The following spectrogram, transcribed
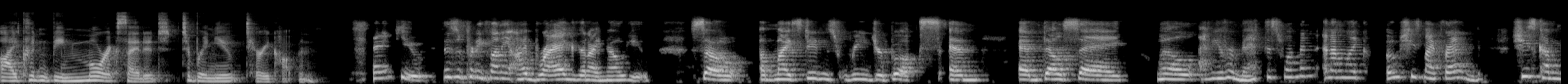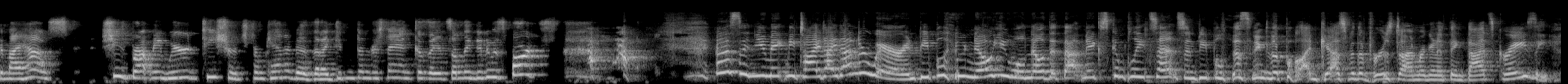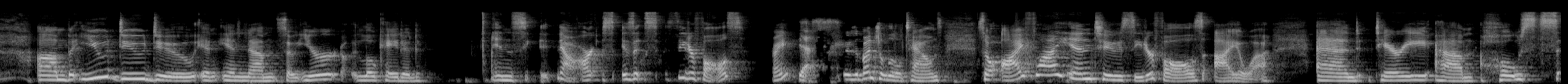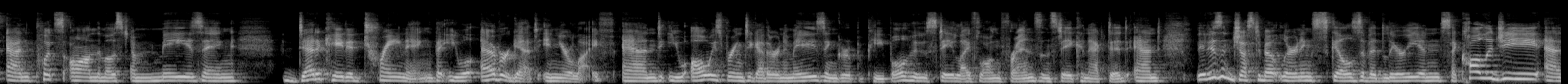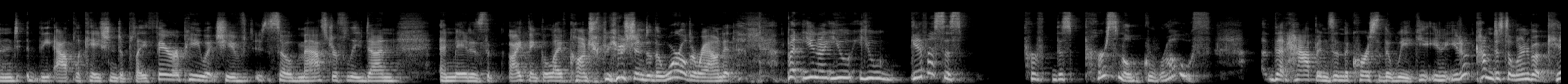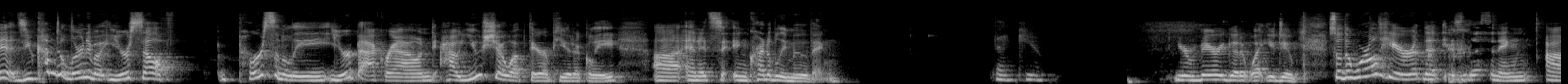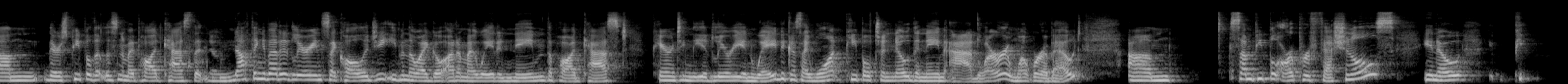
I couldn't be more excited to bring you Terry Kottman. Thank you. This is pretty funny. I brag that I know you. So uh, my students read your books and and they'll say, well, have you ever met this woman? And I'm like, oh, she's my friend. She's come to my house. She's brought me weird t-shirts from Canada that I didn't understand because they had something to do with sports. yes, and you make me tie-dyed underwear. And people who know you will know that that makes complete sense. And people listening to the podcast for the first time are going to think that's crazy. Um, but you do do in in um, so you're located in now. Are, is it Cedar Falls? Right? Yes. There's a bunch of little towns. So I fly into Cedar Falls, Iowa, and Terry um, hosts and puts on the most amazing dedicated training that you will ever get in your life. And you always bring together an amazing group of people who stay lifelong friends and stay connected. And it isn't just about learning skills of Adlerian psychology and the application to play therapy, which you've so masterfully done and made as I think a life contribution to the world around it. But you know, you you give us this per, this personal growth that happens in the course of the week. You, you don't come just to learn about kids, you come to learn about yourself personally, your background, how you show up therapeutically, uh, and it's incredibly moving. Thank you. You're very good at what you do. So, the world here that is listening, um, there's people that listen to my podcast that know nothing about Adlerian psychology, even though I go out of my way to name the podcast Parenting the Adlerian Way, because I want people to know the name Adler and what we're about. Um, some people are professionals, you know,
